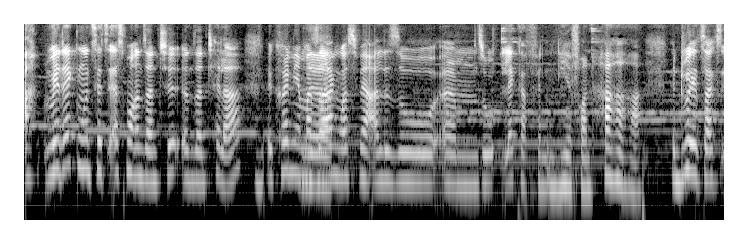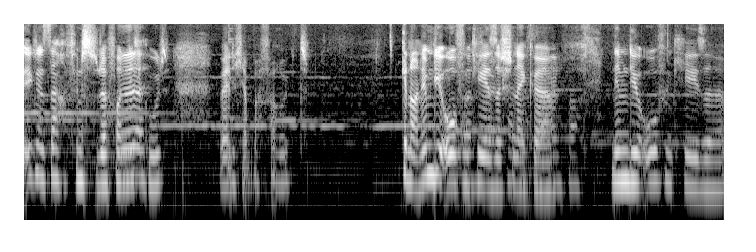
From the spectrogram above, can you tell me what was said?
Ach, wir decken uns jetzt erstmal unseren, unseren Teller. Wir können ja mal Ja. sagen, was wir alle so, ähm, so lecker finden hiervon. Hahaha. Wenn du jetzt sagst, irgendeine Sache findest du davon Äh. nicht gut, werde ich aber verrückt. Genau, nimm die Ofenkäse-Schnecke. Ja, einfach. Nimm dir Ofenkäse.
